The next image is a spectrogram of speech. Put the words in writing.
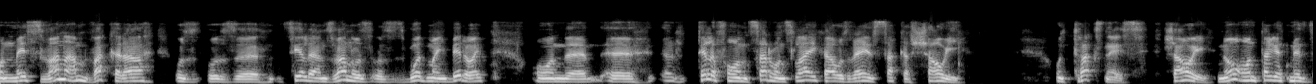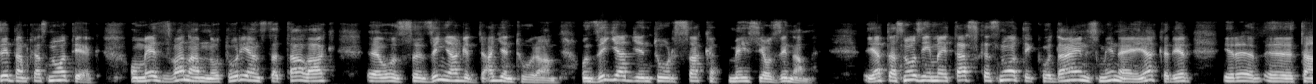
Un mēs zvanām vakarā uz, uz Cielēnu zvanu uz, uz godmaņa biroju, un telefona sarunas laikā uzreiz saka šauji un traksnēs šauj. Nu, un tagad mēs dzirdam, kas notiek. Un mēs zvanām no turienes tālāk e, uz ziņu aģentūrām. Un ziņu aģentūra saka, mēs jau zinām. Ja, tas nozīmē tas, kas notika, ko Dainis minēja, ja, kad ir, ir e, tā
